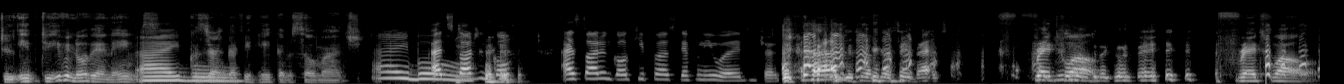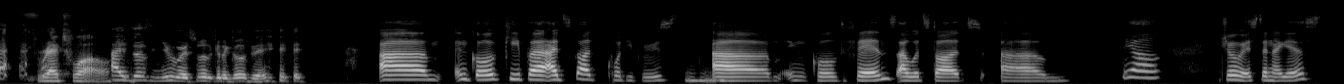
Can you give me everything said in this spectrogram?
Do you, do you even know their names? I Considering boo. that you hate them so much. I boo. I'd start in goal. I'd start in goalkeeper Stephanie Wood. Joke. you was gonna say that. Fred I knew she was Well. gonna go there. Fretwell. Fretwell. I just knew it. She was gonna go there. Um, in goalkeeper, I'd start Cody Bruce. Mhm. Um, in goal defense, I would start um, yeah, Joe Weston, I guess.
